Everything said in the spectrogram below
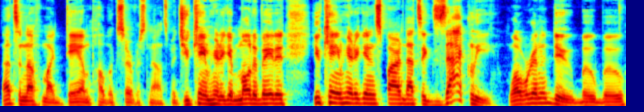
That's enough of my damn public service announcements. You came here to get motivated. You came here to get inspired. That's exactly what we're going to do, boo boo.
